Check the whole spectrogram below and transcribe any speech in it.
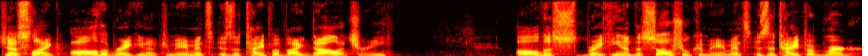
Just like all the breaking of commandments is a type of idolatry, all the breaking of the social commandments is a type of murder.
